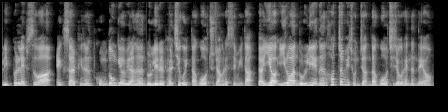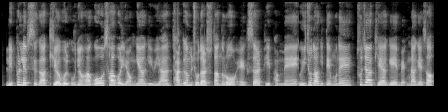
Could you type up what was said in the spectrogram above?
리플랩스와 XRP는 공동기업이라는 논리를 펼치고 있다고 주장을 했습니다. 자, 이어 이러한 논리에는 허점이 존재한다고 지적을 했는데요. 리플랩스가 기업을 운영하고 사업을 영위하기 위한 자금 조달 수단으로 XRP 판매에 의존하기 때문에 투자 계약의 맥락에서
